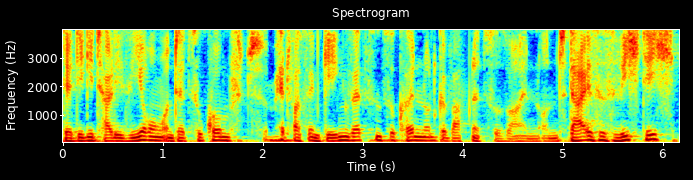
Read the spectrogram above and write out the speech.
der Digitalisierung und der Zukunft etwas entgegensetzen zu können und gewappnet zu sein. Und da ist es wichtig,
